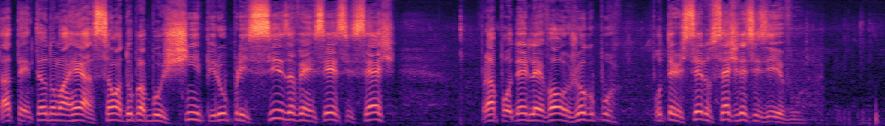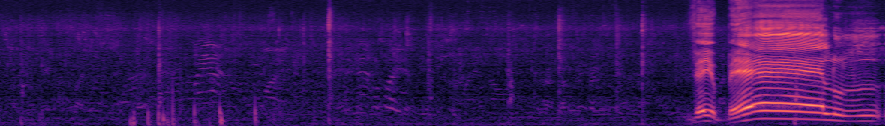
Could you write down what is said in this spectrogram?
Tá tentando uma reação, a dupla Buchinha e Peru precisa vencer esse set para poder levar o jogo para o terceiro set decisivo. Veio belo,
